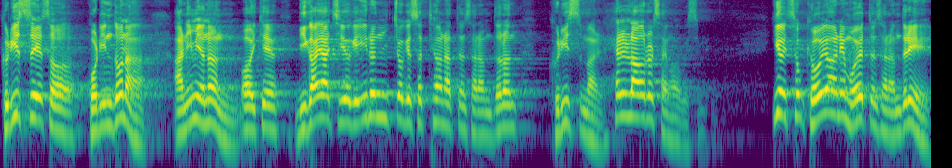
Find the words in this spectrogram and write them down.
그리스에서 고린도나 아니면은 뭐 이렇게 미가야 지역의 이런 쪽에서 태어났던 사람들은 그리스 말 헬라어를 사용하고 있습니다. 이게 교회 안에 모였던 사람들이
